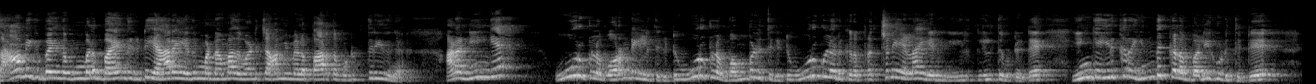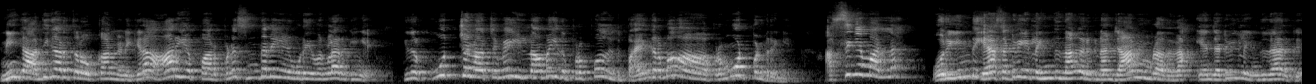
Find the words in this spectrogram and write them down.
சாமிக்கு பயந்த கும்பல் பயந்துக்கிட்டு யாரையும் எதுவும் பண்ணாமல் அது வாட்டி சாமி மேலே பாரத்தை போட்டுட்டு தெரியுதுங்க. ஆனால் நீங்கள் ஊருக்குள்ளே உரண்டை இழுத்துக்கிட்டு ஊருக்குள்ள வம்பு இழுத்துக்கிட்டு இருக்கிற பிரச்சனையெல்லாம் இழுத்து விட்டுட்டு இங்கே இருக்கிற இந்துக்களை பலி கொடுத்துட்டு நீங்கள் அதிகாரத்தில் உட்கார்ந்து நினைக்கிற ஆரிய பார்ப்பன சிந்தனையை உடையவங்களாக இருக்கீங்க. இதில் கூச்ச நாச்சமே இல்லாமல் இதை ப்ரப்போஸ் இது பயங்கரமாக ப்ரமோட் பண்ணுறீங்க அசிங்கமாக இல்லை? ஒரு இந்து என் சர்டிபிகேட்ல இந்து தாங்க இருக்கு. நான் ஜாமீன் விடாததான் என் சர்டிபிகேட்ல இந்து தான் இருக்கு.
